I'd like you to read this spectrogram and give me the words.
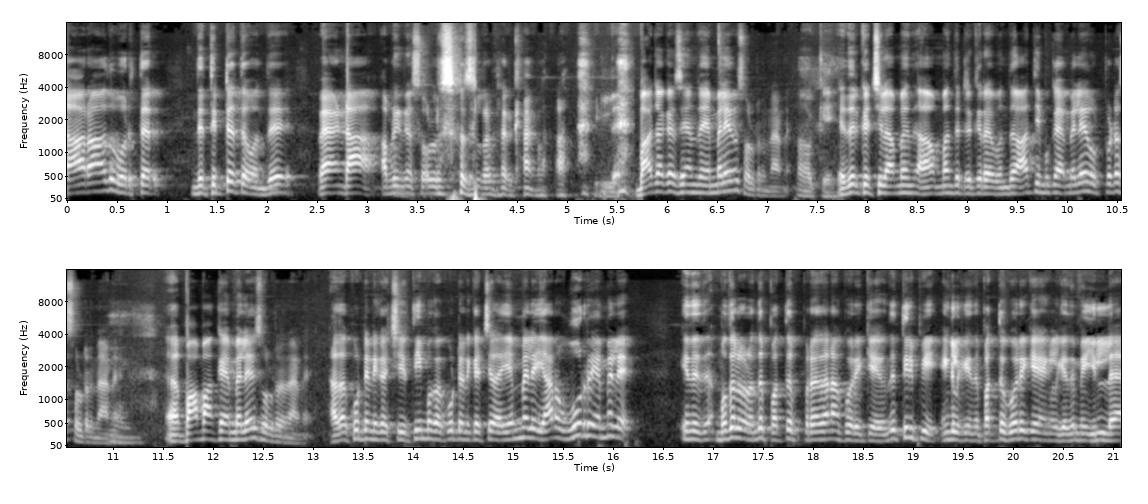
யாராவது ஒருத்தர் இந்த திட்டத்தை வந்து வேண்டாம் அப்படின்னு சொல்ல சொல்றவங்க இருக்காங்களா? இல்ல. பாஜக சேர்ந்த எம்எல்ஏவும் சொல்றேன் நான். ஓகே. எதிர்க்கட்சியில் அமர்ந்து அமர்ந்துட்டு இருக்கிற வந்து அதிமுக எம்எல்ஏ உட்பட சொல்றேன் நான். பாமக எம்எல்ஏ சொல்றேன் நான். அதாவது கூட்டணி கட்சி திமுக கூட்டணி கட்சி எம்எல்ஏ யாரோ ஒரு எம்எல்ஏ இந்த முதல்வர் வந்து பத்து பிரதான கோரிக்கை வந்து திருப்பி எங்களுக்கு இந்த பத்து கோரிக்கை எங்களுக்கு எதுவுமே இல்லை.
